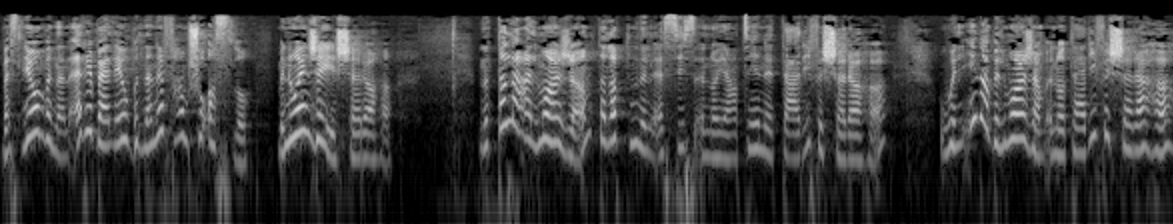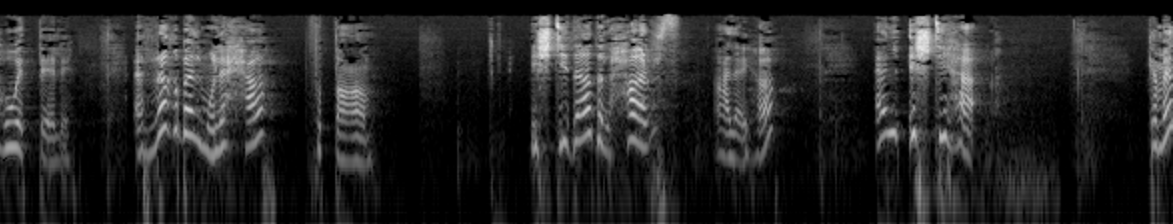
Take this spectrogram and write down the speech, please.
بس اليوم بدنا نقرب عليه وبدنا نفهم شو أصله. من وين جاي الشراهة؟ نطلع على المعجم طلبت من القسيس إنه يعطيني تعريف الشراهة ولقينا بالمعجم إنه تعريف الشراهة هو التالي. الرغبة الملحة في الطعام. اشتداد الحرص عليها. الاشتهاء. كمان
